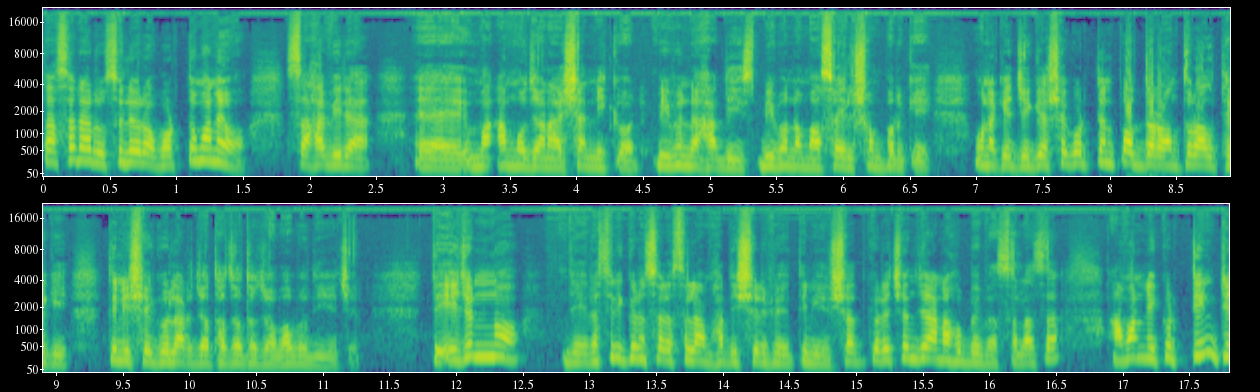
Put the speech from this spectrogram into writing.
তাছাড়া রসুলের অবর্তমানেও সাহাবিরা আম্মজান আয়সার নিকট বিভিন্ন হাদিস, বিভিন্ন মাসাইল সম্পর্কে ওনাকে জিজ্ঞাসা করতেন পদ্মার অন্তরাল থেকে তিনি সেগুলার যথাযথ জবাবও দিয়েছেন। তো এই জন্য যে রাসিল করিম সাল্লাহ সাল্লাম হাদিস শরীফে তিনি ইরশাদ করেছেন যে আনাহব্বে বাসালাসা আমার নিকট তিনটি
